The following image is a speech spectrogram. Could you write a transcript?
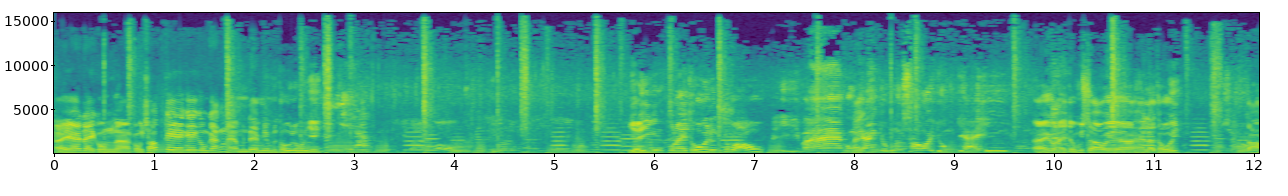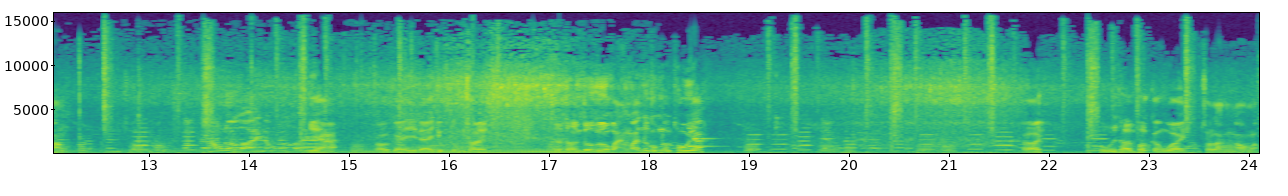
Ê, ở đây còn ờ, còn sót cái cái con rắn này mình đem cho mình thui luôn gì gì con này thui được chứ bộ? Cái gì ba? Con Này. rắn dùng nước sôi dùng vậy. Ê con này trụng sôi ờ, hay là thui? Còn nấu nướng rồi nấu nướng rồi. Vậy hả? Rồi ok để chút trụng sôi. Thường thường tôi bằng bánh tôi cũng đâu thui á. Rồi thui thơm phức cận quê xào lăn ngon lắm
